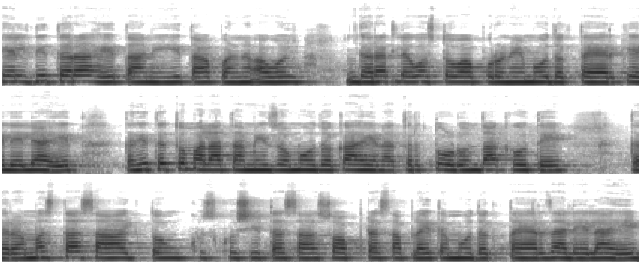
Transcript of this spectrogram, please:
हेल्दी तर आहेत आणि इथं आपण अव घरातल्या वस्तू वापरून हे मोदक तयार केलेले आहेत. तर इथं तुम्हाला आता मी जो मोदक आहे ना तर तोडून दाखवते. तर मस्त असा एकदम खुसखुशीत असा सॉफ्ट असा आपला इथं मोदक तयार झालेला आहे.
